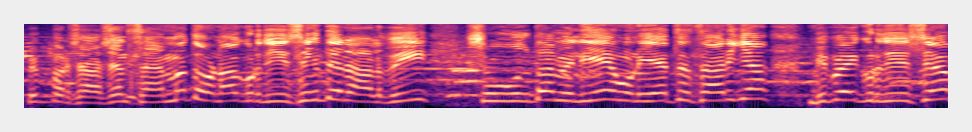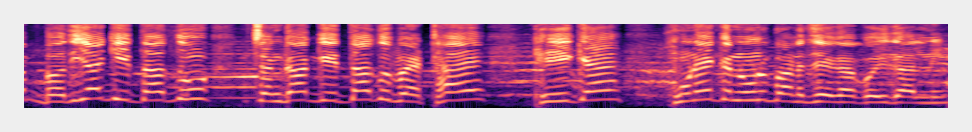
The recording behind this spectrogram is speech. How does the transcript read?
ਵੀ ਪ੍ਰਸ਼ਾਸਨ ਸਹਿਮਤ ਹੋਣਾ, ਗੁਰਜੀਤ ਸਿੰਘ ਦੇ ਨਾਲ ਵੀ ਸਹੂਲਤਾਂ ਮਿਲੀਆਂ ਹੋਣੀਆਂ ਇੱਥੇ ਸਾਰੀਆਂ। ਵੀ ਭਾਈ ਗੁਰਜੀਤ ਸਿੰਘ, ਵਧੀਆ ਕੀਤਾ ਤੂੰ, ਚੰਗਾ ਕੀਤਾ ਤੂੰ ਬੈਠਾ ਹੈ ਠੀਕ ਹੈ, ਹੁਣੇ ਕਾਨੂੰਨ ਬਣ ਜਾਏਗਾ, ਕੋਈ ਗੱਲ ਨਹੀਂ।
